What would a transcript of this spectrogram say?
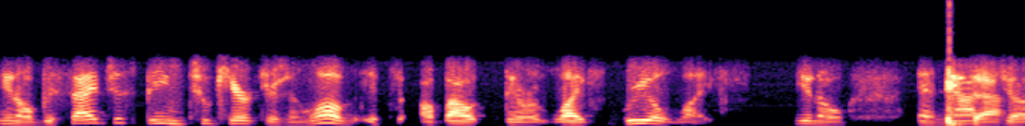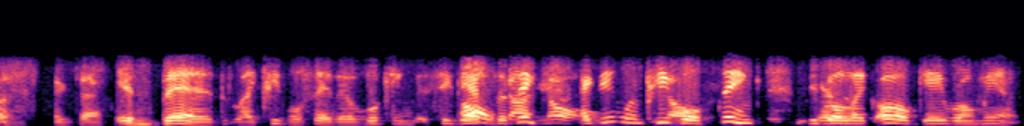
you know besides just being two characters in love it's about their life real life you know and not exactly. just exactly. in bed like people say they're looking see that's oh, the God, thing no, i think when people no. think you go like oh gay romance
